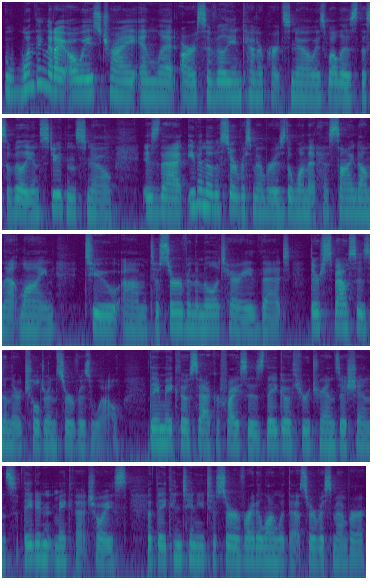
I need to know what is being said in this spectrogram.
One thing that I always try and let our civilian counterparts know, as well as the civilian students know, is that even though the service member is the one that has signed on that line, to um, to serve in the military that their spouses and their children serve as well. They make those sacrifices. They go through transitions. They didn't make that choice, but they continue to serve right along with that service member.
